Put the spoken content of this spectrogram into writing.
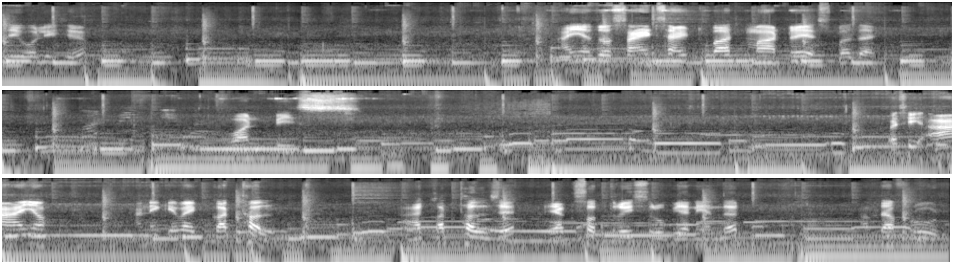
બધી ઓલી છે. અહીંયા તો સાઠ સાઠ બાથમાં ડ્રેસ બધાય. વન પીસ પછી આ અહીંયા, આને કહેવાય કથલ. આ કથલ છે, એકસો ત્રીસ રૂપિયાની અંદર. આ બધા ફ્રૂટ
